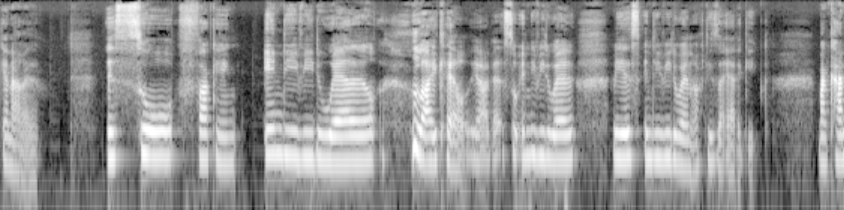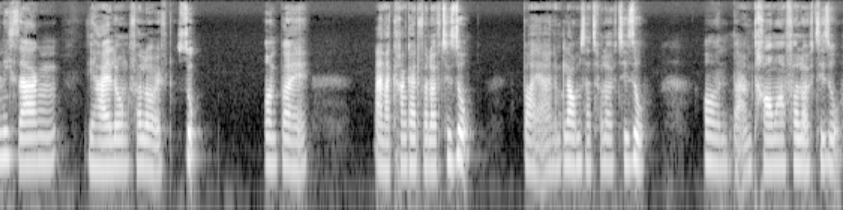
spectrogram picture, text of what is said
generell ist so fucking individuell like hell. Ja, der ist so individuell, wie es Individuen auf dieser Erde gibt. Man kann nicht sagen, die Heilung verläuft so. Und bei einer Krankheit verläuft sie so. Bei einem Glaubenssatz verläuft sie so. Und bei einem Trauma verläuft sie so.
